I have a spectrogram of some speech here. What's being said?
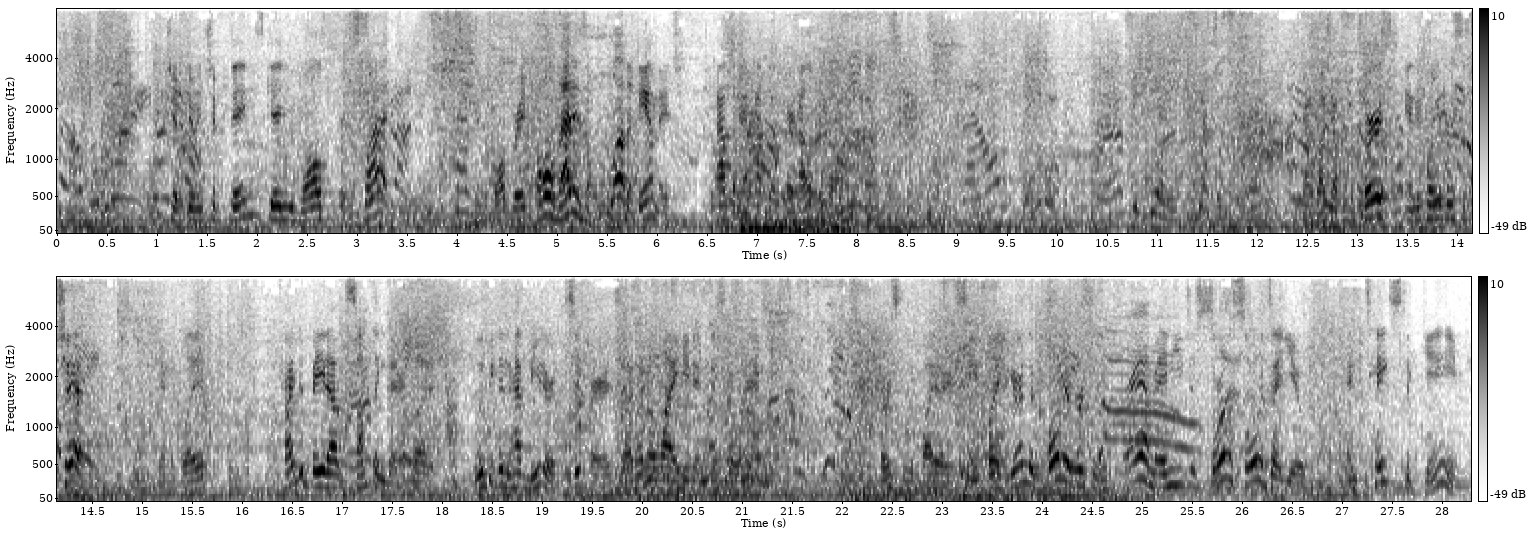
Chip doing chip things, getting the walls splat. Getting the wall break. Oh, that is a lot of damage. Half the half the her health is. Gotta watch out for the burst in the corner versus Chip. Blade. Tried to bait out something there, but Loopy didn't have meter to super, so I don't know why he didn't just go in. First of the YRC, but you're in the corner versus Ram, and he just throws swords at you and takes the game.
